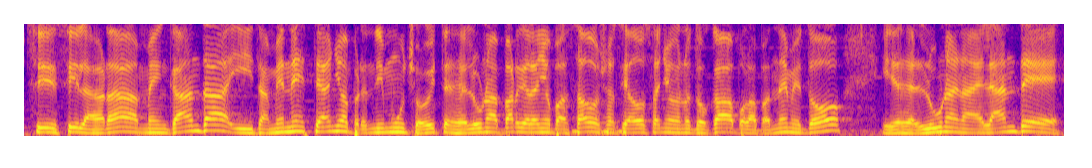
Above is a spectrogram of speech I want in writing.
Sí, sí, la verdad me encanta y también este año aprendí mucho, ¿viste? Desde el Luna Park del año pasado, yo hacía dos años que no tocaba por la pandemia y todo, y desde el Luna en adelante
